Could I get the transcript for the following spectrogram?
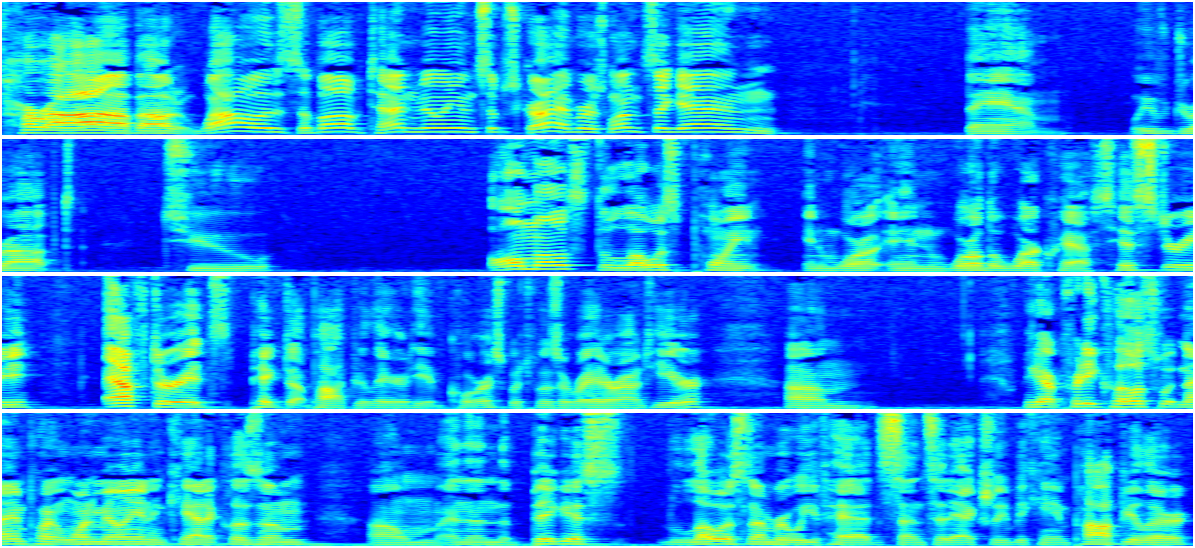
hurrah about WoW is above 10 million subscribers once again. Bam. We've dropped to almost the lowest point in, Wor- in World of Warcraft's history after it's picked up popularity, of course, which was right around here. Um, we got pretty close with 9.1 million in Cataclysm, um, and then the biggest, lowest number we've had since it actually became popular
